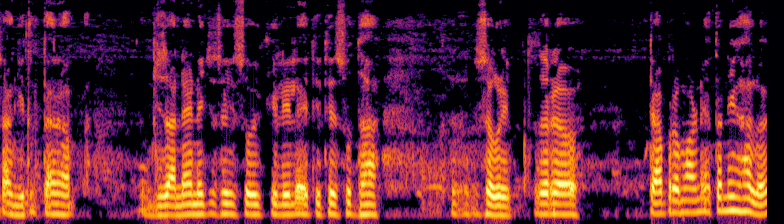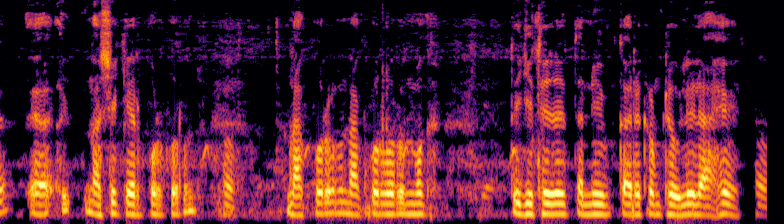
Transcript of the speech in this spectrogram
सांगितलं त्यांना जाण्याची सगळी सोय केलेली आहे तिथे सुद्धा अ, सगळे. तर त्याप्रमाणे आता निघालो आहे नाशिक एअरपोर्टवरून हो. नागपूर नागपूरवरून मग ते जिथे त्यांनी कार्यक्रम ठेवलेले आहेत हो.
